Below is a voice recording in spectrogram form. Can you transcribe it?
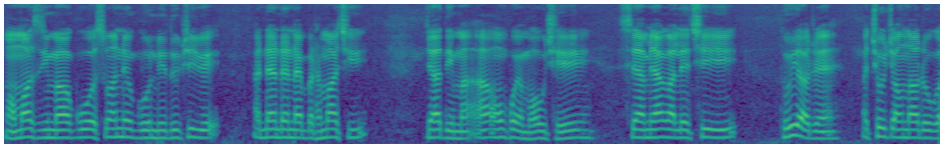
မောင်မစီမာကိုအစွမ်းနှင့်ကိုနေသူဖြစ်၍အတန်တန်၌ပထမရှိရသည်မှာအံ့ဩဖွယ်မဟုတ်ချေဆရာများကလည်းချီ၏တို့ရာတွင် အချို့ကျောင်းသားတို့က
